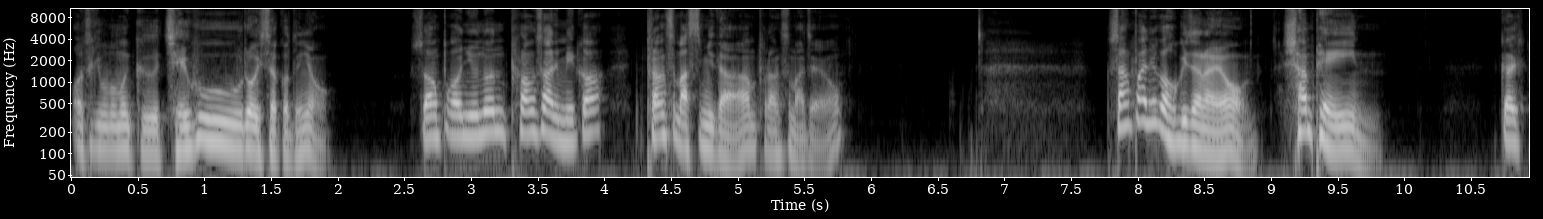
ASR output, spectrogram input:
어떻게 보면 그 제후로 있었거든요. 쌍파뉴는 프랑스 아닙니까? 프랑스 맞습니다. 프랑스 맞아요. 쌍파뉴가 거기잖아요. 샴페인. 그러니까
